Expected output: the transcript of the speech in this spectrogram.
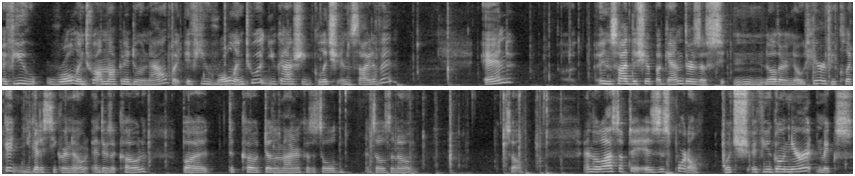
If you roll into it, I'm not going to do it now, but if you roll into it, you can actually glitch inside of it. And uh, inside the ship again, there's a, another note here. If you click it, you get a secret note, and there's a code, but the code doesn't matter because it's old, and so is the note. So, and the last update is this portal, which if you go near it, makes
